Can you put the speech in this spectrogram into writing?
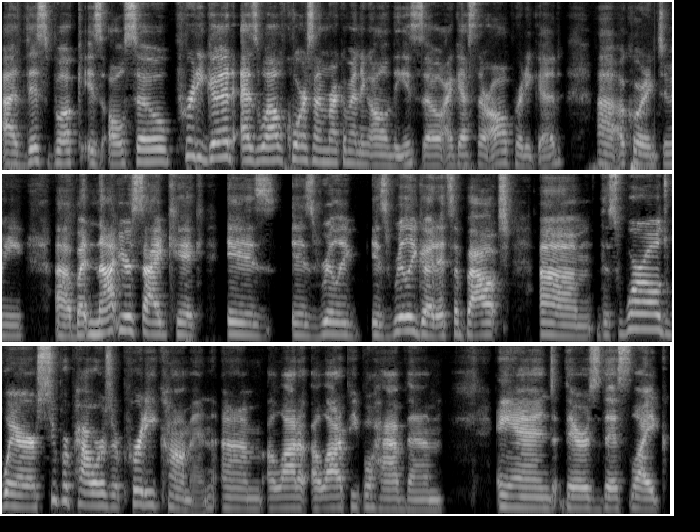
Uh, this book is also pretty good as well. Of course, I'm recommending all of these, so I guess they're all pretty good, uh, according to me. Uh, but Not Your Sidekick is is really is really good. It's about um, this world where superpowers are pretty common. Um, a lot of a lot of people have them, and there's this like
